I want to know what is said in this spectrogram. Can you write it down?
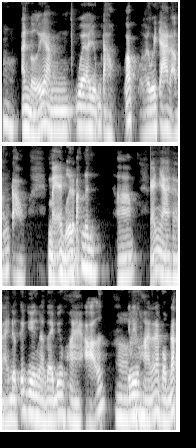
Ờ. anh bưởi um, quê ở Vũng Tàu gốc gọi là quê cha là ở Vũng Tàu mẹ anh bưởi là Bắc Ninh. À, cả nhà thì lại được cái duyên là về Biên Hòa ở. Thì Biên Hòa nó là vùng đất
